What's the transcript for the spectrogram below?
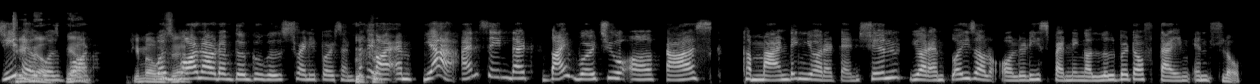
Gmail, Gmail was born. Yeah. Gmail was, was born out of the Google's 20%. Okay. I'm, yeah, I'm saying that by virtue of task commanding your attention, your employees are already spending a little bit of time in flow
